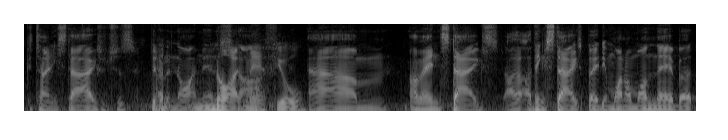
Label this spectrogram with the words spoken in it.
Kotoni Staggs, which was a bit of a nightmare. nightmare fuel. Um, I mean, Staggs. I, I think Staggs beat him one on one there, but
